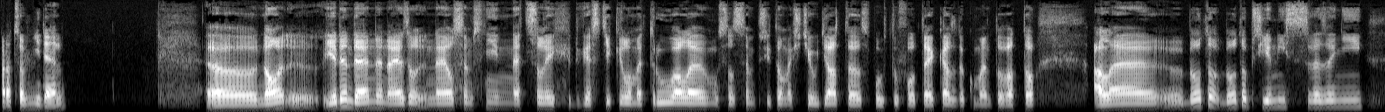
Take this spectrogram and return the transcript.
pracovní den? Uh, no, jeden den najel, najel jsem s ní necelých 200 kilometrů, ale musel jsem přitom ještě udělat eh, spoustu fotek a zdokumentovat to. Ale eh, bylo to, bylo to příjemné svezení. Uh,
